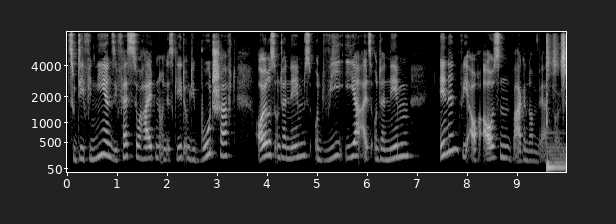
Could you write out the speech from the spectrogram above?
zu definieren, sie festzuhalten und es geht um die Botschaft, eures Unternehmens und wie ihr als Unternehmen innen wie auch außen wahrgenommen werden wollt.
